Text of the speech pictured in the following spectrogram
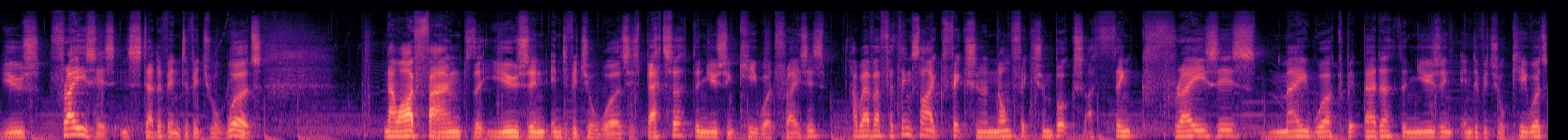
use phrases instead of individual words. Now, I've found that using individual words is better than using keyword phrases. However, for things like fiction and non-fiction books, I think phrases may work a bit better than using individual keywords.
